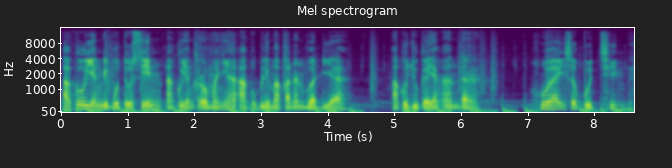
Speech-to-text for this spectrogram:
Aku yang diputusin, aku yang ke rumahnya, aku beli makanan buat dia, Aku juga yang antar. Why so bucin?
